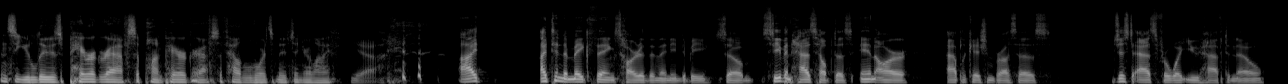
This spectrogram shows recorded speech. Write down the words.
And so you lose paragraphs upon paragraphs of how the Lord's moved in your life. Yeah. I I tend to make things harder than they need to be. So Stephen has helped us in our application process. Just ask for what you have to know.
